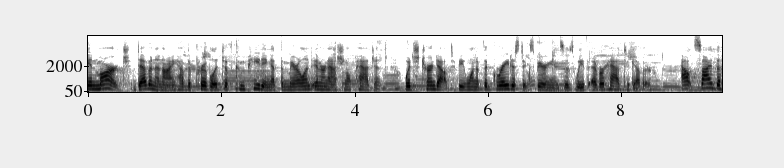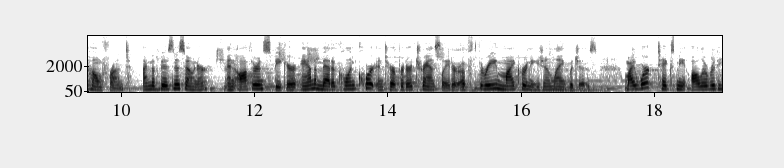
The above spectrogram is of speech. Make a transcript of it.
In March, Devin and I had the privilege of competing at the Maryland International Pageant, which turned out to be one of the greatest experiences we've ever had together. Outside the home front, I'm a business owner, an author and speaker, and a medical and court interpreter translator of three Micronesian languages. My work takes me all over the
